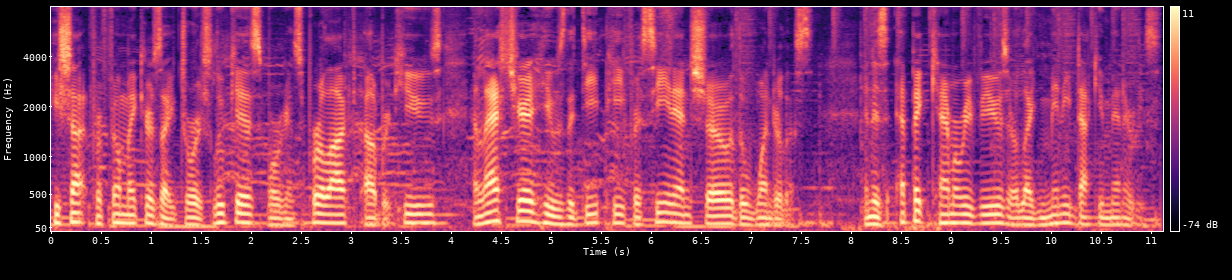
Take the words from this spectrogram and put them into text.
He shot for filmmakers like George Lucas, Morgan Spurlock, Albert Hughes, and last year he was the DP for CNN's show The Wonderlist. And his epic camera reviews are like mini documentaries.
